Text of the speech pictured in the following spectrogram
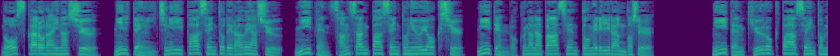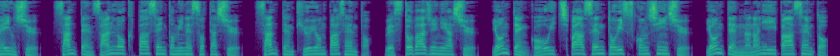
ノースカロライナ州、2.12%デラウェア州、2.33%ニューヨーク州、2.67%メリーランド州、2.96%メイン州、3.36%ミネソタ州、3.94%ウェストバージニア州、4.51%ウィスコンシン州、4.72%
